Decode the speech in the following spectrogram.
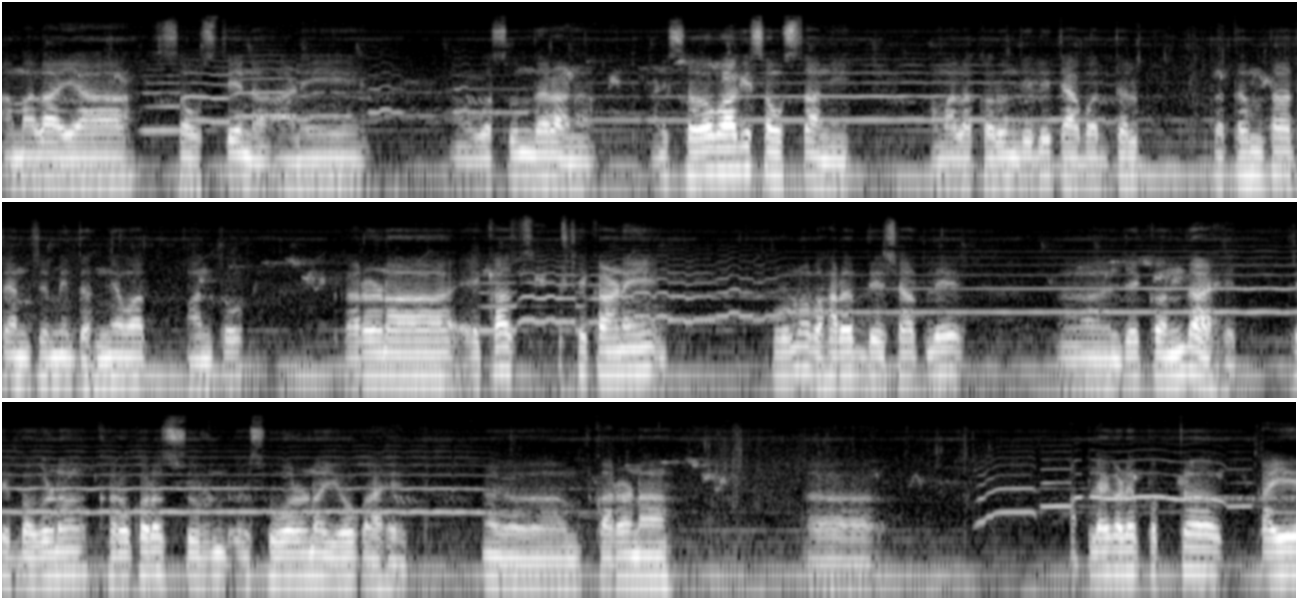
आम्हाला या संस्थेनं आणि वसुंधरानं आणि सहभागी संस्थांनी आम्हाला करून दिली. त्याबद्दल प्रथमतः त्यांचे मी धन्यवाद मानतो. कारण एकाच ठिकाणी पूर्ण भारत देशातले जे कंद आहेत ते बघणं खरोखरच सुवर्ण सुवर्ण योग आहेत. कारण आपल्याकडे फक्त काही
